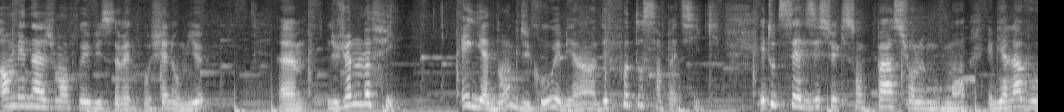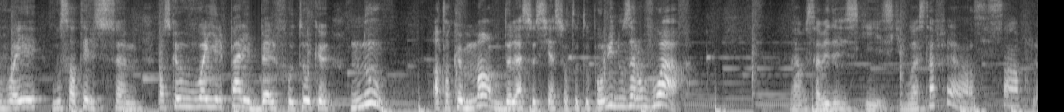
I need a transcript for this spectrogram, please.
Emménagement prévu semaine prochaine au mieux euh, du jeune Luffy. Et il y a donc, du coup, eh bien, des photos sympathiques et toutes celles et ceux qui sont pas sur le mouvement, eh bien là, vous voyez, vous sentez le seum. Parce que vous voyez pas les belles photos que nous, en tant que membres de l'association Toto pour lui, nous allons voir. Vous savez ce qui, ce qui vous reste à faire, hein, c'est simple.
